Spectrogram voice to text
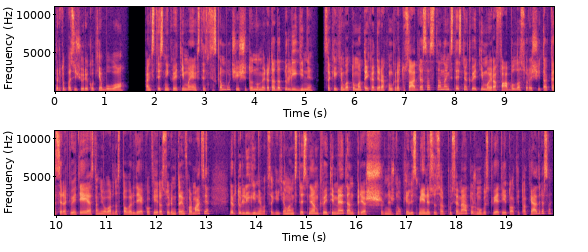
ir tu pasižiūri, kokie buvo ankstesni kvietimai, ankstesni skambučiai iš šito numerio. Tada tu lygini, sakykime, va, tu matai, kad yra konkretus adresas ten ankstesnio kvietimo, yra fabula surašyta, kas yra kvietėjas, ten jo vardas, pavardė, kokia yra surinkta informacija. Ir tu lygini, va, sakykime, ankstesniam kvietime ten prieš, nežinau, kelis mėnesius ar pusę metų žmogus kvietė į tokį tokį adresą.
